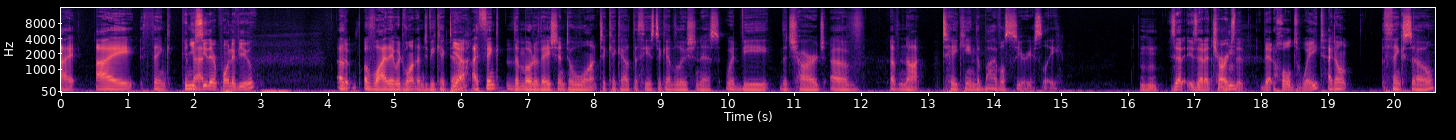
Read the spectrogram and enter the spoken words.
I I think Can you that- see their point of view? of, of why they would want them to be kicked out. Yeah. I think the motivation to want to kick out the theistic evolutionists would be the charge of of not taking the Bible seriously. hmm Is that is that a charge Mhm. that that holds weight? I don't think so.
